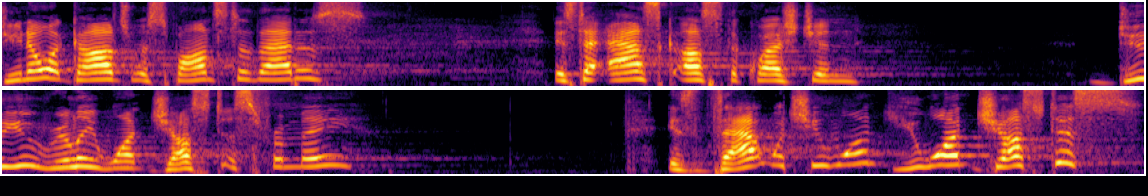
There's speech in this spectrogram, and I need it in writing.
do you know what God's response to that is? Is to ask us the question Do you really want justice from me? Is that what you want? You want justice?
